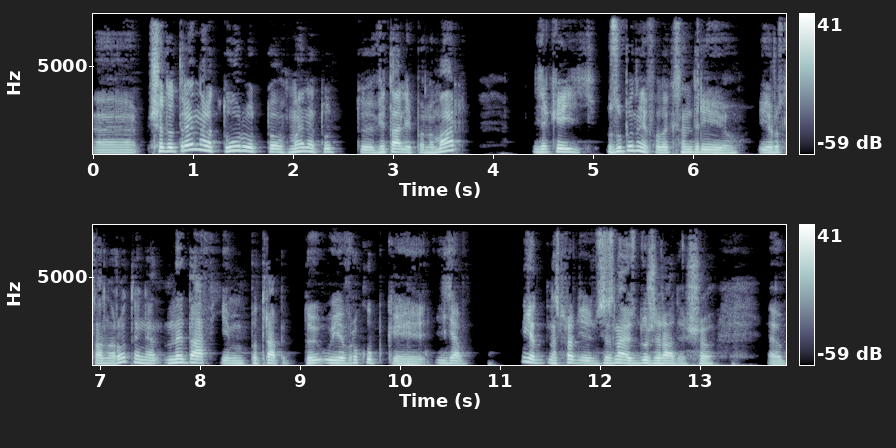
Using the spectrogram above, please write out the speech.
Е, щодо тренера туру, то в мене тут Віталій Пономар, який зупинив Олександрію і Руслана Ротеня, не дав їм потрапити у Єврокубки. Я я насправді зізнаюсь дуже радий, що е,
